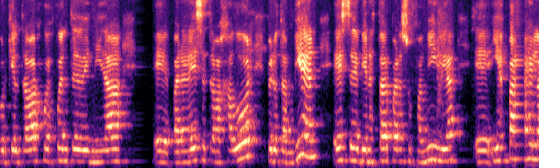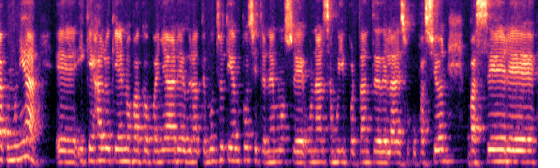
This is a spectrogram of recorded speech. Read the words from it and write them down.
porque el trabajo es fuente de dignidad para ese trabajador, pero también es bienestar para su familia eh, y es paz en la comunidad. Eh, y que es algo que nos va a acompañar eh, durante mucho tiempo. Si tenemos un alza muy importante de la desocupación, va a ser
